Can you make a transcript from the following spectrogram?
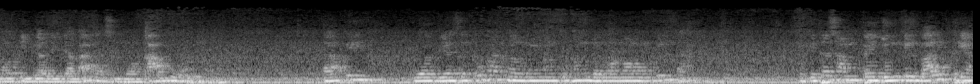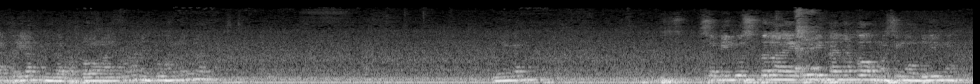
mau tinggal di Jakarta semua kabur. Tapi luar biasa Tuhan kalau memang Tuhan udah mau nolong kita kita sampai jungkir balik teriak-teriak minta pertolongan Tuhan ya Tuhan benar ini kan seminggu setelah itu ditanya kok masih mau beli nggak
